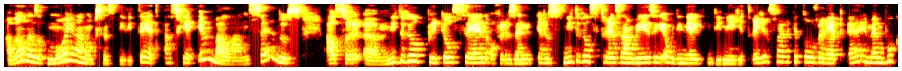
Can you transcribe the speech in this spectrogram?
Al wel, dat is het mooie aan ook sensitiviteit. Als je in balans bent, dus als er um, niet te veel prikkels zijn, of er, zijn, er is niet te veel stress aanwezig, of die, die negen triggers waar ik het over heb hè, in mijn boek,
